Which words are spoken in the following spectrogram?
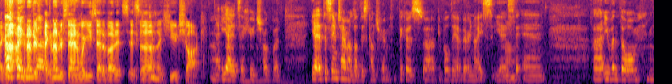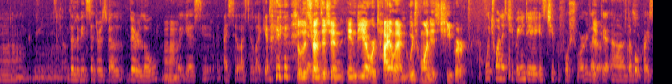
I can Oh I can under, I can understand what you said about it's it's a, a huge shock. Yeah, it's a huge shock, but yeah, at the same time, I love this country because uh, people there are very nice. Yes, and uh, even though mm, the living standard is very very low, but yes, yeah, I still I still like it. So let's Yes. transition: India or Thailand? Which one is cheaper? which one is cheaper? India is cheaper for sure, like Yeah. uh, double price,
